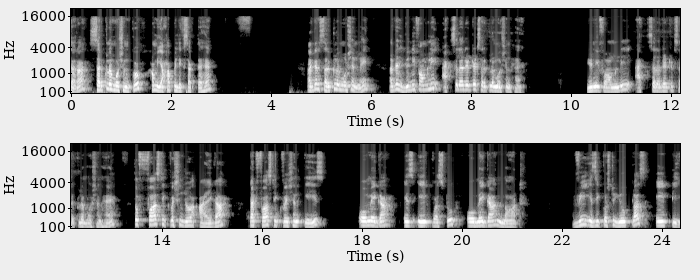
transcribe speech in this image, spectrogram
तरह सर्कुलर मोशन को हम यहाँ पे लिख सकते हैं। अगर सर्कुलर मोशन में अगर यूनिफॉर्मली एक्सेलरेटेड सर्कुलर मोशन है यूनिफॉर्मली एक्सेलरेटेड सर्कुलर मोशन है तो फ़र्स्ट इक्वेशन जो आएगा, that first equation is omega is equals to omega naught. V is to u plus a t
